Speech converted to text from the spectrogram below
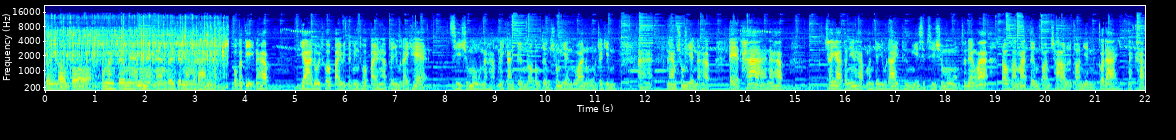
ตอนนี้เราก็กำลังเติมน้ำนะฮะน้ำก็จะเป็นน้ำบาดาลนี่ครับปกตินะครับ ยาโดยทั่วไปวิตามินทั่วไปนะครับ จะอยู่ได้แค่ 4 ชั่วโมงนะครับในการเติมเราต้องเติมช่วงเย็นเพราะว่าหนูจะกินน้ำช่วงเย็นนะครับ แต่ถ้านะครับใช้ยาตัวนี้นะครับมันจะอยู่ได้ถึง 24 ชั่วโมง แสดงว่าเราสามารถเติมตอนเช้าหรือตอนเย็นก็ได้นะครับ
